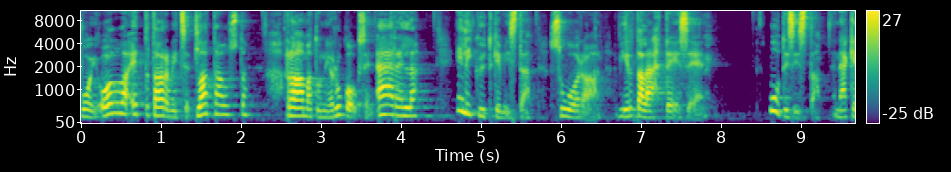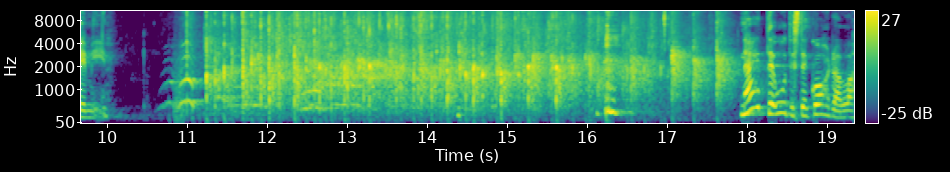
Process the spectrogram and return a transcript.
voi olla, että tarvitset latausta raamatun ja rukouksen äärellä, eli kytkemistä suoraan virtalähteeseen. Uutisista näkemiin. Näette uutisten kohdalla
